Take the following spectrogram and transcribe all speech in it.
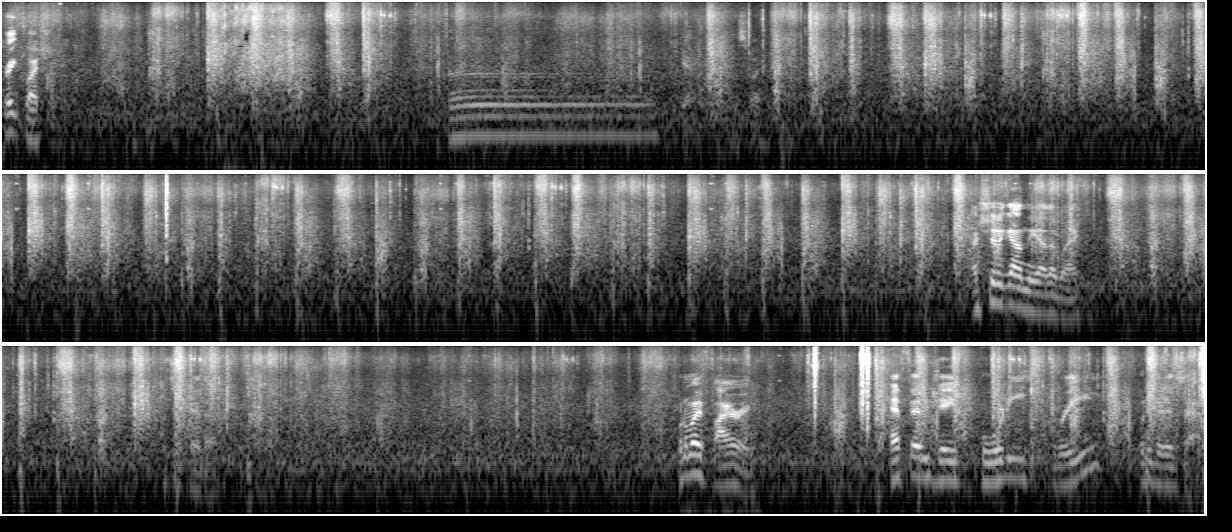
Great question. Uh, yeah, this way. I should have gone the other way. It's okay though. What am I firing? FMJ 43? What even is that?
